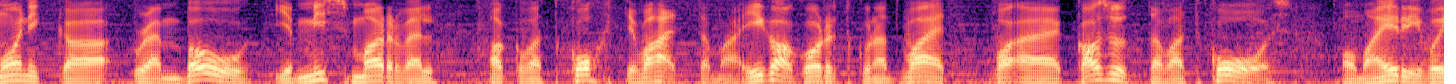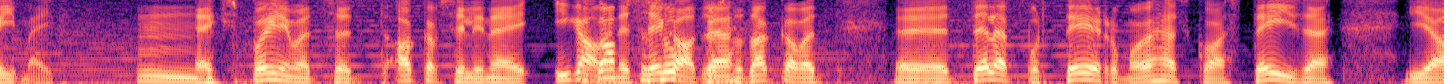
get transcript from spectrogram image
Monica Rambeau ja Miss Marvel hakkavad kohti vahetama iga kord, kui nad vahet va,, kasutavad koos oma erivõimeid. Mm.. ehk siis põhimõtteliselt hakkab selline igavene segadus, nad hakkavad eh, teleporteeruma ühest kohast teise ja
